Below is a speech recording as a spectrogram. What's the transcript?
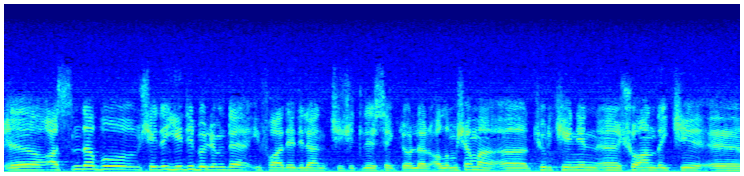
Ee, aslında bu şeyde 7 bölümde ifade edilen çeşitli sektörler alınmış ama e, Türkiye'nin e, şu andaki e,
